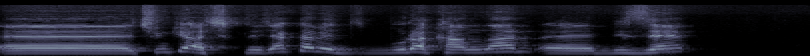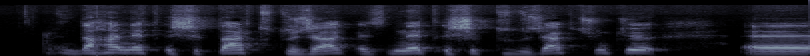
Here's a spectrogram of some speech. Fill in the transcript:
E, çünkü açıklayacaklar ve bu rakamlar e, bize daha net ışıklar tutacak, net ışık tutacak. Çünkü e,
